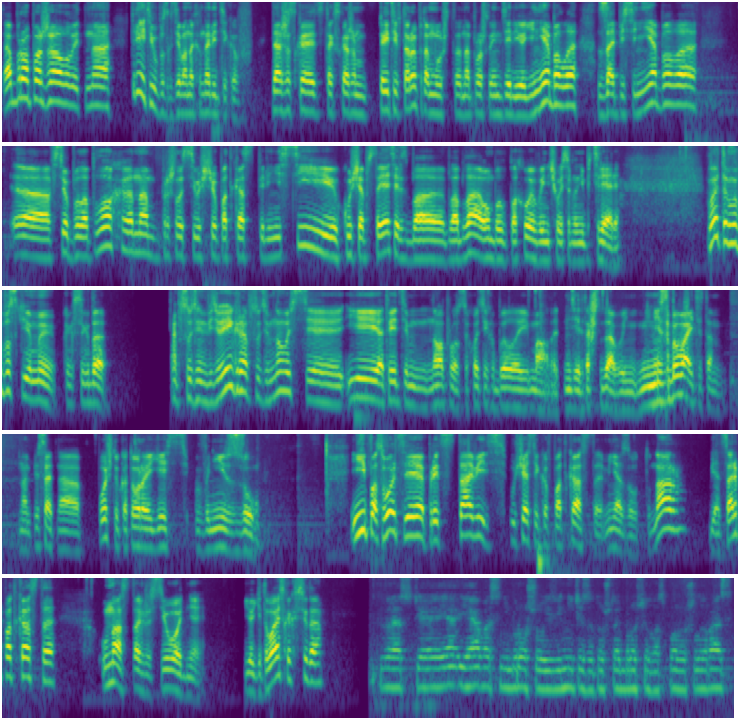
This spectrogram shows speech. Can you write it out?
Добро пожаловать на третий выпуск Диванных аналитиков. Даже сказать, так скажем, третий, второй, потому что на прошлой неделе ее не было, записи не было, э, все было плохо, нам пришлось еще подкаст перенести, куча обстоятельств, бла-бла-бла, он был плохой, вы ничего все равно не потеряли. В этом выпуске мы, как всегда, обсудим видеоигры, обсудим новости и ответим на вопросы, хоть их было и мало этой недели. Так что да, вы не забывайте там нам писать на почту, которая есть внизу. И позвольте представить участников подкаста. Меня зовут Тунар, я царь подкаста. У нас также сегодня Йоги Твайс, как всегда. Здравствуйте, я, я вас не брошу, извините за то, что я бросил вас в прошлый раз.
